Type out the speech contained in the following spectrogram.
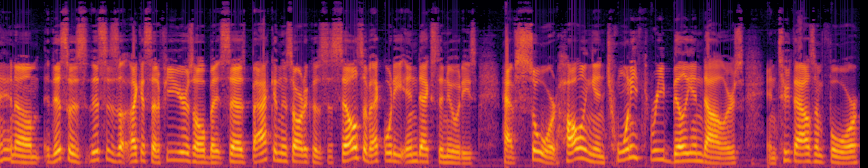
And um, this was this is like I said a few years old, but it says back in this article, says sales of equity indexed annuities have soared, hauling in 23 billion dollars in 2004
